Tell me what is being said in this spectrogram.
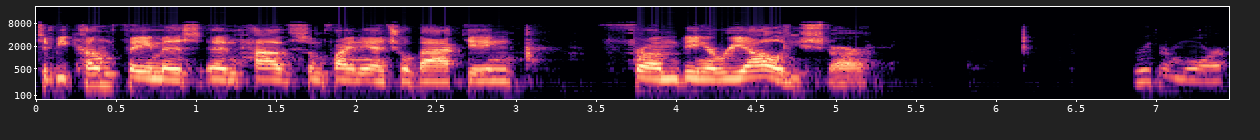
to become famous and have some financial backing from being a reality star. Furthermore,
